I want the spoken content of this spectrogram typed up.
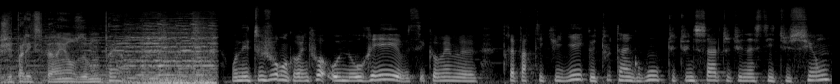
J'ai pas l'expérience de mon père. On est toujours, encore une fois, honoré. C'est quand même euh, très particulier que tout un groupe, toute une salle, toute une institution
